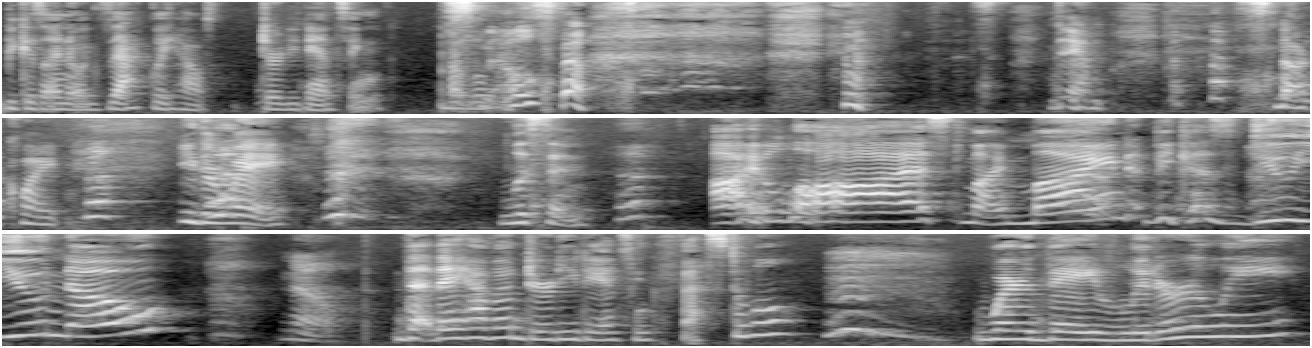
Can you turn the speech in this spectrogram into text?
because I know exactly how Dirty Dancing probably Smells? smells. Damn. It's not quite. Either way. Listen, I lost my mind because do you know No. that they have a Dirty Dancing festival where they literally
